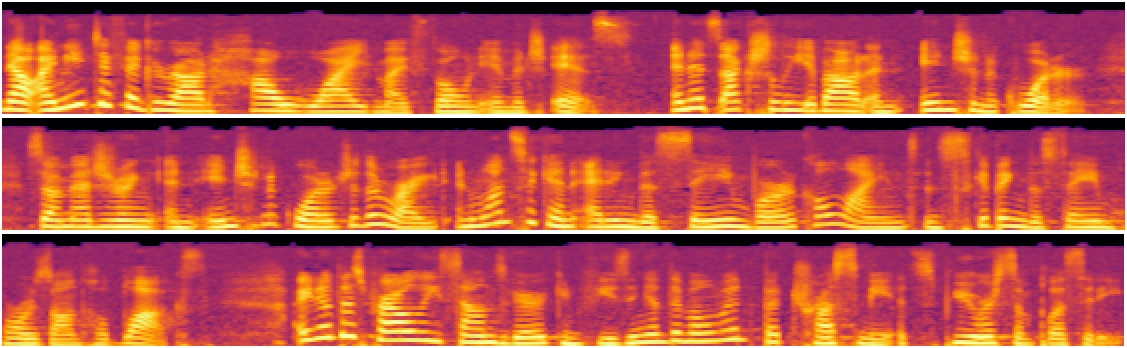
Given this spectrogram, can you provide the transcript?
Now, I need to figure out how wide my phone image is, and it's actually about an inch and a quarter. So I'm measuring an inch and a quarter to the right, and once again adding the same vertical lines and skipping the same horizontal blocks. I know this probably sounds very confusing at the moment, but trust me, it's pure simplicity.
